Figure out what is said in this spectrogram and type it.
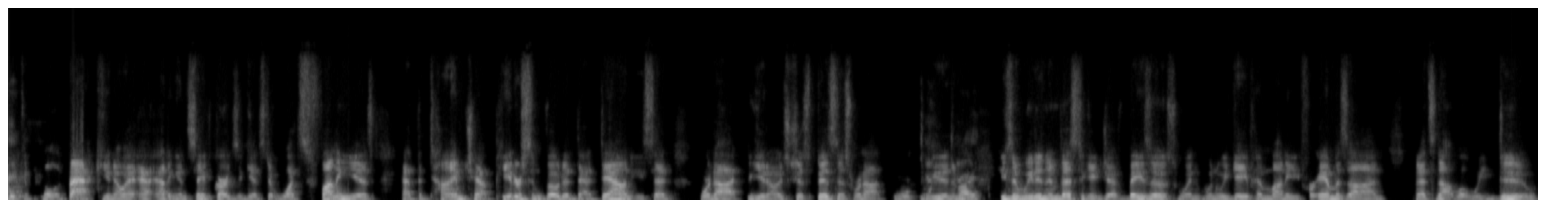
we can pull it back. You know, adding in safeguards against it. What's funny is at the time, Chap Petersen voted that down. He said, "We're not, you know, it's just business. We're not. We're, we didn't." Right. He said, "We didn't investigate Jeff Bezos when when we gave him money for Amazon. That's not what we do."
